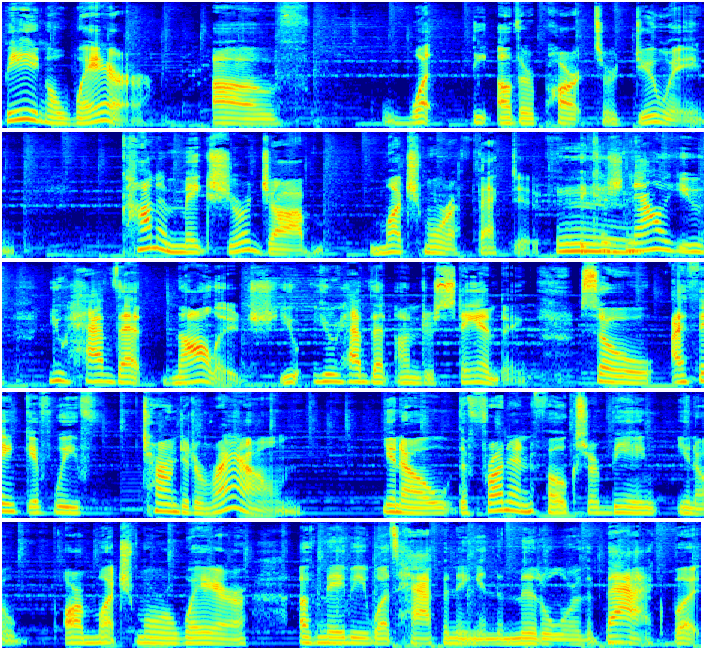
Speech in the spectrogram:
being aware of what the other parts are doing kind of makes your job much more effective mm. because now you you have that knowledge you you have that understanding so i think if we've turned it around you know the front end folks are being you know are much more aware of maybe what's happening in the middle or the back but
